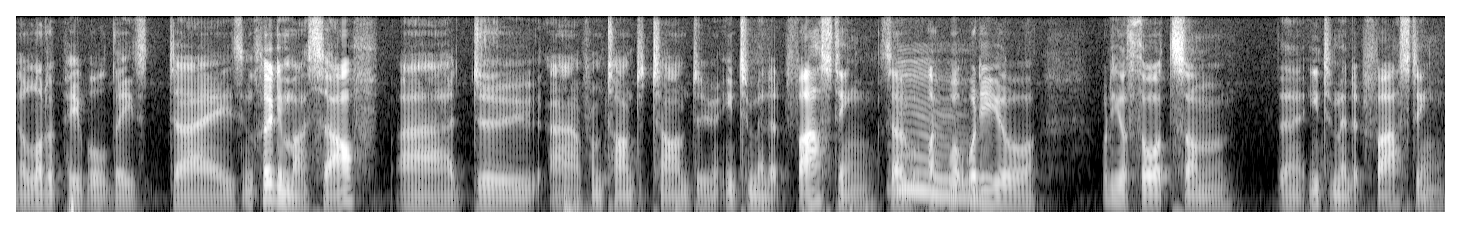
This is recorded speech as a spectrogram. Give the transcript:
you know, a lot of people these days, including myself, uh, do uh, from time to time do intermittent fasting. So, like, what, what are your what are your thoughts on the intermittent fasting?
